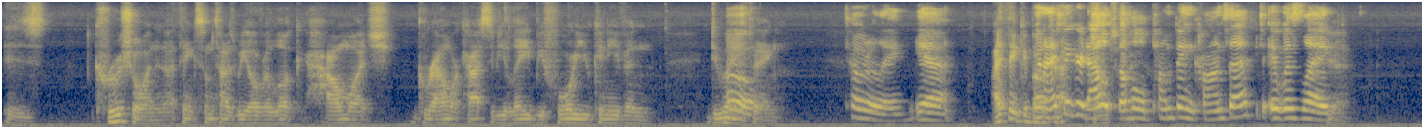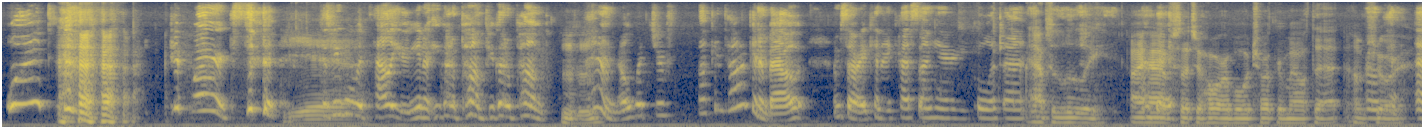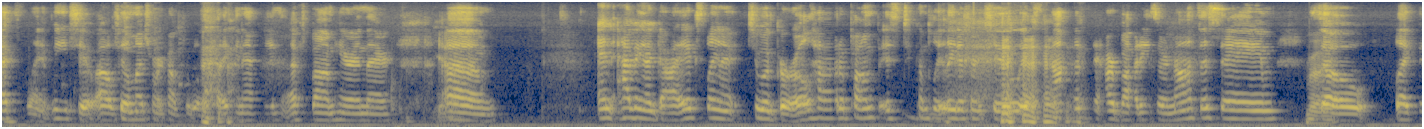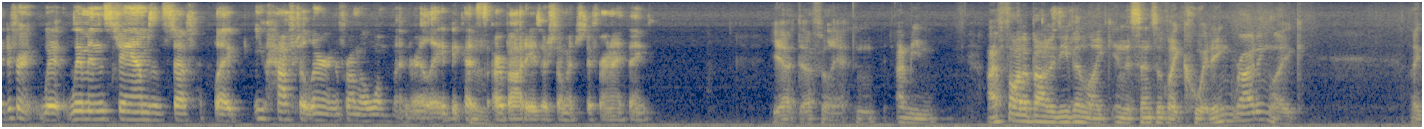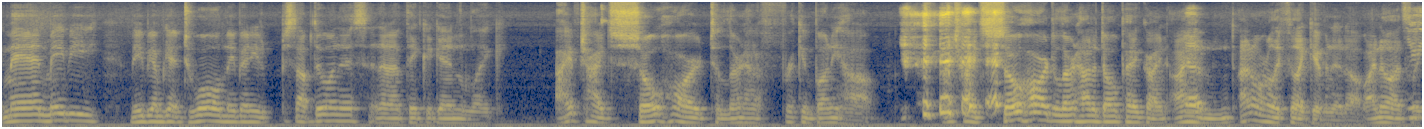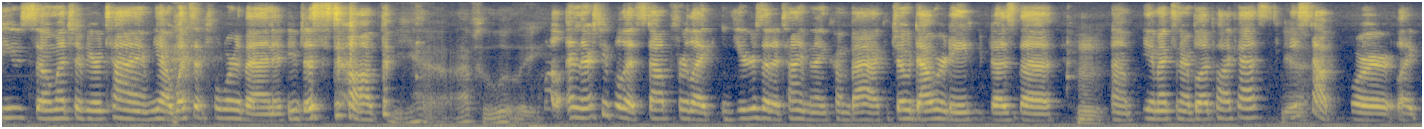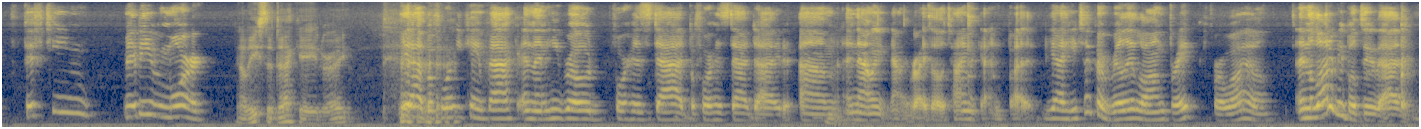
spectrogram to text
is crucial and i think sometimes we overlook how much groundwork has to be laid before you can even do Oh. anything Totally. Yeah. i think about When I figured Oh, out the whole pumping concept, it was like, Yeah. what? it works. yeah Because people would tell you, you know, you gotta pump, you gotta pump. Mhm. I don't know what you're fucking talking about. I'm sorry, can I cuss on here? Are you cool with that? absolutely i Okay. have such a horrible trucker mouth that i'm Okay, sure excellent. Me too. I'll feel much more comfortable if I can add an F bomb here and there. yeah. Um, and having a guy explain it to a girl how to pump is completely different too. It's not the, our bodies are not the same. right So like the different w- women's jams and stuff, like you have to learn from a woman really because mm. our bodies are so much different. I think. Yeah, definitely. And I mean, I've thought about it even like in the sense of like quitting riding, like, like man, maybe maybe I'm getting too old. Maybe I need to stop doing this. And then I think again, I'm like, I've tried so hard to learn how to freaking bunny hop. I tried so hard to learn how to double peg grind. I Yep. am. I don't really feel like giving it up. I know that's you like, use so much of your time. Yeah, what's it for then if you just stop? yeah, absolutely. Well, and there's people that stop for like years at a time and then come back. Joe Dougherty, who does the Hmm. um, BMX in Our Blood podcast, Yeah. he stopped for like 15, maybe even more. At least a decade, right? Yeah, before he came back, and then he rode for his dad before his dad died, um, Hmm. and now he now he rides all the time again. But yeah, he took a really long break for a while, and a lot of people do that.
